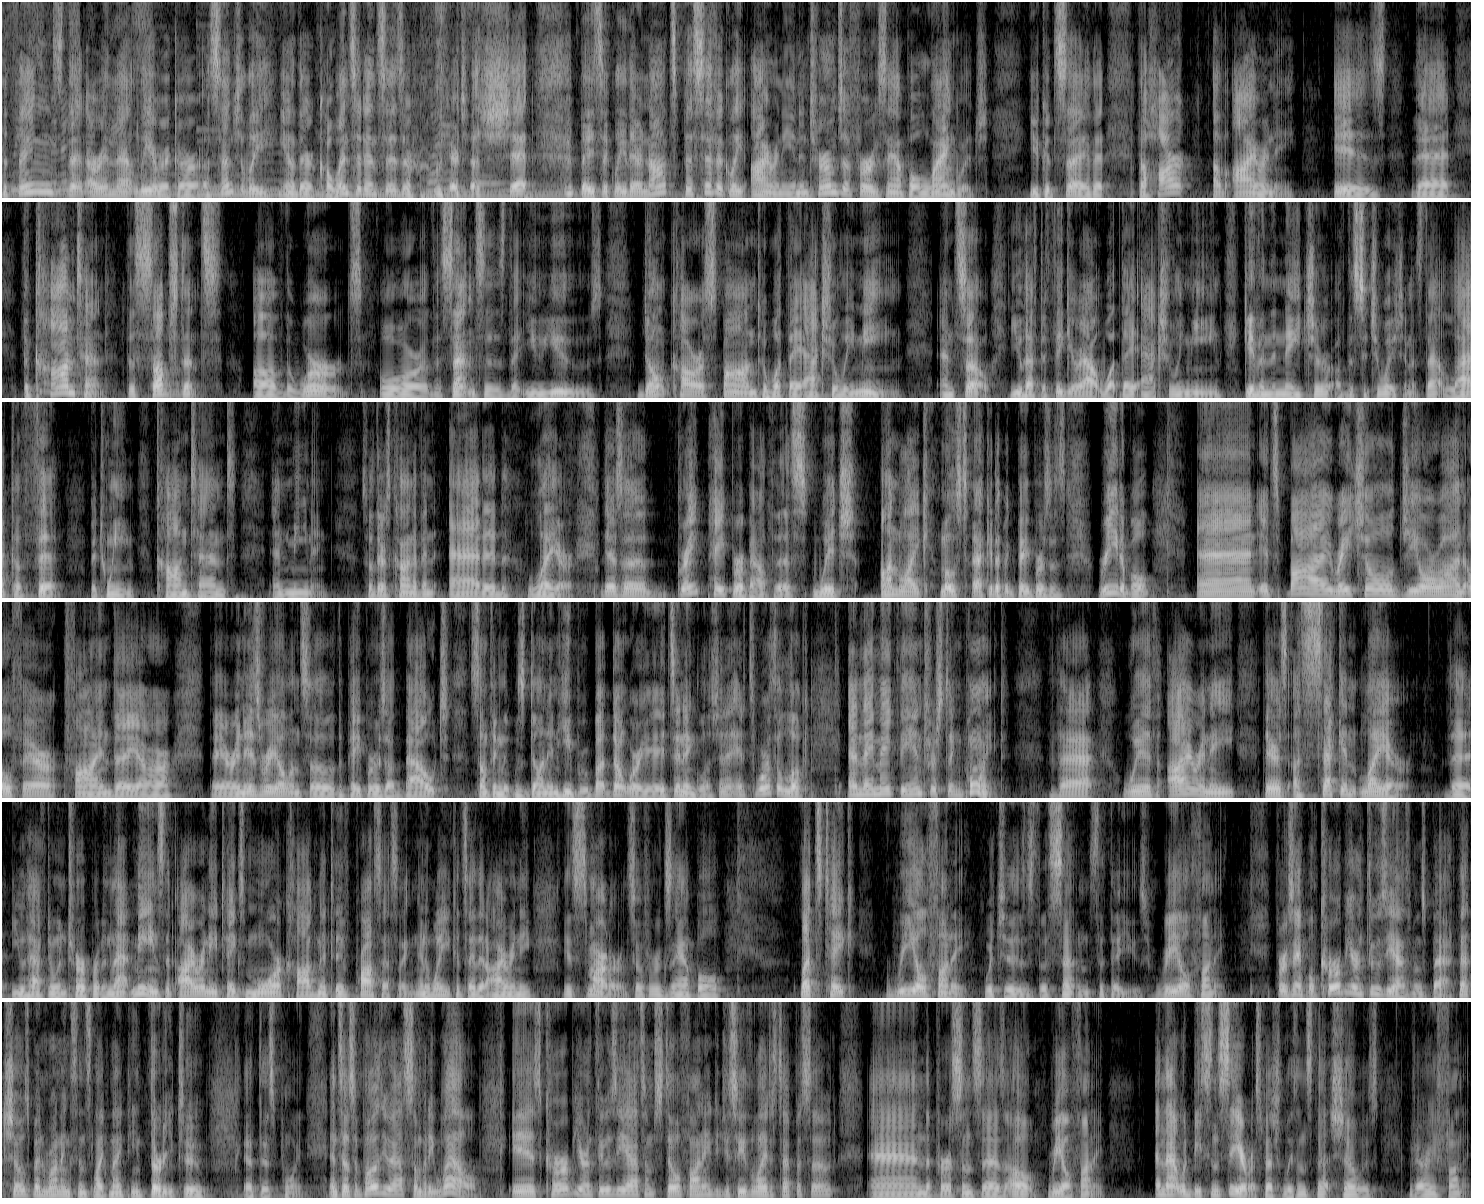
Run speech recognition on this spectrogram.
The things that are in that lyric are essentially, you know, they're coincidences or they're just shit. Basically, they're not specifically irony. And in terms of, for example, language, you could say that the heart of irony is that the content, the substance of the words or the sentences that you use don't correspond to what they actually mean. And so you have to figure out what they actually mean given the nature of the situation. It's that lack of fit between content and meaning. So there's kind of an added layer. There's a great paper about this, which, unlike most academic papers, is readable. And it's by Rachel Giora and Ofer Fein. They are they are in Israel, and so the paper is about something that was done in Hebrew. But don't worry, it's in English, and it's worth a look. And they make the interesting point that with irony, there's a second layer that you have to interpret. And that means that irony takes more cognitive processing. In a way, you could say that irony is smarter. And so, for example, let's take real funny, which is the sentence that they use. Real funny. For example, Curb Your Enthusiasm is back. That show's been running since like 1932 at this point. And so suppose you ask somebody, well, is Curb Your Enthusiasm still funny? Did you see the latest episode? And the person says, oh, real funny. And that would be sincere, especially since that show is very funny.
